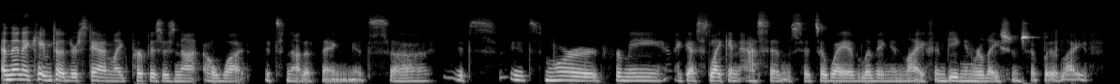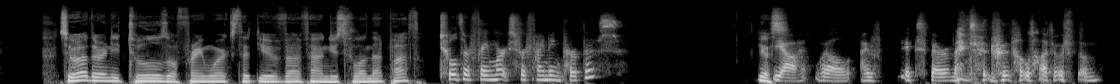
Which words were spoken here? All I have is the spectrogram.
And then i came to understand like purpose is not a what it's not a thing. It's uh it's it's more for me i guess like in essence it's a way of living in life and being in relationship with life. So are there any tools or frameworks that you've uh, found useful on that path? Tools or frameworks for finding purpose? Yes. Yeah well i've experimented with a lot of them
